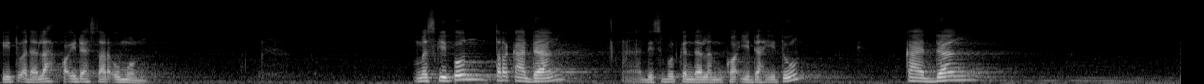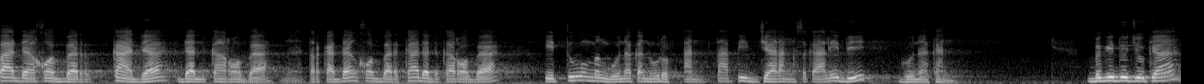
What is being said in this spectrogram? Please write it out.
Itu adalah kaidah secara umum. Meskipun terkadang nah, disebutkan dalam kaidah itu kadang pada khobar kada dan karoba. Nah, terkadang khobar kada dan karoba itu menggunakan huruf an, tapi jarang sekali digunakan. Begitu juga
